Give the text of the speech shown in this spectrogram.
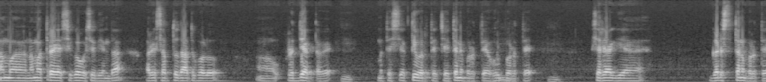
ನಮ್ಮ ನಮ್ಮ ಹತ್ರ ಸಿಗೋ ಔಷಧಿಯಿಂದ ಅವರಿಗೆ ಸಪ್ತಧಾತುಗಳು ವೃದ್ಧಿ ಆಗ್ತವೆ. ಮತ್ತು ಶಕ್ತಿ ಬರುತ್ತೆ ಚೈತನ್ಯ ಬರುತ್ತೆ ಹುರುಪು ಬರುತ್ತೆ. ಸರಿಯಾಗಿ ಗಡಿಸ್ತನ ಬರುತ್ತೆ.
